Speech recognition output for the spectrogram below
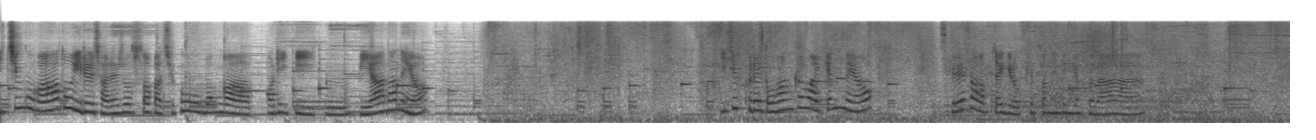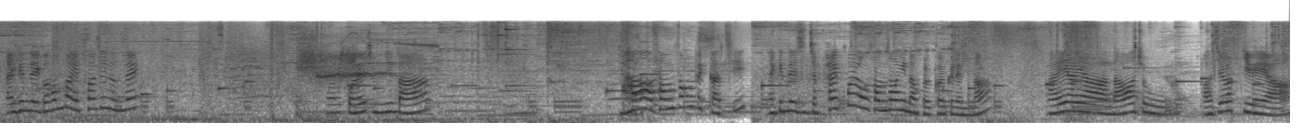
이 친구가 하도 일을 잘해줬어가지고 뭔가 버리기 그 미안하네요 이집 그래도 황금알 깼네요? 그래서 갑자기 로켓선이 생겼구나. 아니 근데 이거 한 방에 터지는데? 어, 꺼내줍니다. 아 삼성대까지? 아니 근데 진짜 8코용 삼성이나 볼 걸 그랬나? 아야야 나와줘. 마지막 기회야.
